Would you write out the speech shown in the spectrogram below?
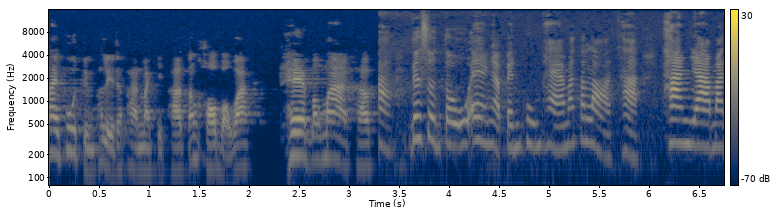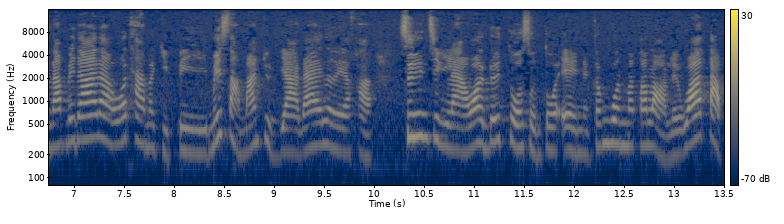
ให้พูดถึงผลิตภัณฑ์มากิพัทต้องขอบอกว่าเทพมากๆครับโดยส่วนตัวอูเองอะเป็นภูมิแพ้มาตลอดค่ะ ทานยามานับไม่ได้แล้วว่าทานมากี่ปี ไม่สามารถหยุดยาได้เลยอะค่ะ ซึ่งจริงๆแล้วอะด้วยตัวส่วนตัวเองเนี่ยกังวลมาตลอดเลยว่าตับ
